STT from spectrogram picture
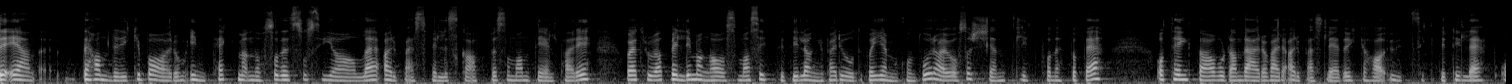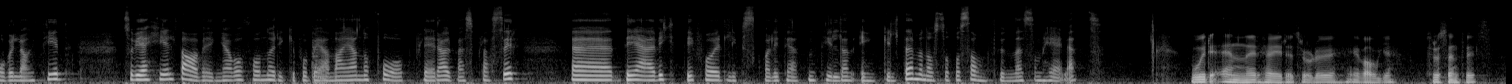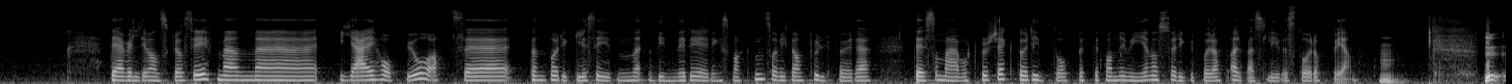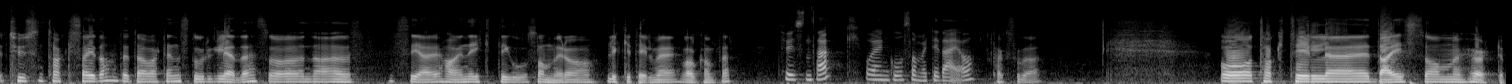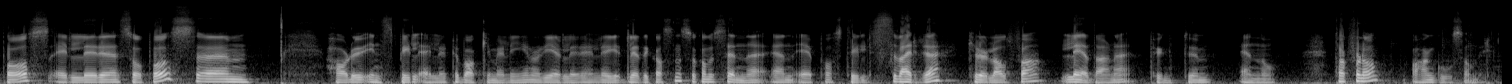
det, en, det handler ikke bare om inntekt, men også det sosiale arbeidsfellesskapet som man deltar i. Og jeg tror at veldig mange av oss som har sittet i lange perioder på hjemmekontor, har jo også kjent litt på nettopp det. Og tenk da hvordan det er å være arbeidsledig og ikke ha utsikter til det over lang tid. Så vi er helt avhengig av å få Norge på bena igjen og få opp flere arbeidsplasser. Eh, det er viktig for livskvaliteten til den enkelte, men også for samfunnet som helhet. Hvor ender Høyre, tror du, i valget? Prosentvis? Det er veldig vanskelig å si, men eh, jeg håper jo at eh, den borgerlige siden vinner regjeringsmakten, så vi kan fullføre det som er vårt prosjekt, og rydde opp etter pandemien og sørge for at arbeidslivet står oppe igjen. Mm. Du, tusen takk, Saida. Dette har vært en stor glede. Så da sier jeg ha en riktig god sommer og lykke til med valgkampen. Tusen takk, og en god sommer til deg òg. Takk skal du ha. Og takk til uh, deg som hørte på oss eller eh, så på oss. Um, har du innspill eller tilbakemeldinger når det gjelder Lederkassen, så kan du sende en e-post til sverre krøllalfa lederne.no. Takk for nå, og ha en god sommer.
